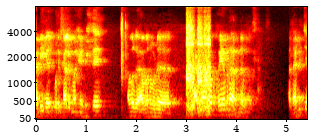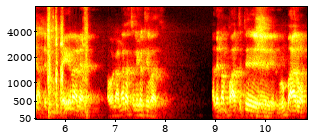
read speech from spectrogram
அடியில் இருக்கக்கூடிய களிமண் எடுத்து அவர் அவரோட அழகாக ஃபேவரா இருந்தவர். அதை அடிச்சு அந்த ரெண்டு கைகளால அவ்வளோ அழகா சிலைகள் செய்வார். அதெல்லாம் பார்த்துட்டு ரொம்ப ஆர்வம்.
